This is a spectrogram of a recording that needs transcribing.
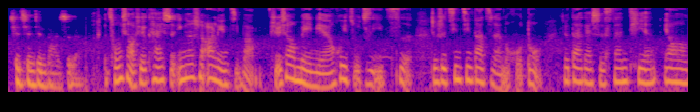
去亲近大自然。从小学开始，应该是二年级吧，学校每年会组织一次，就是亲近大自然的活动，就大概是三天，要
